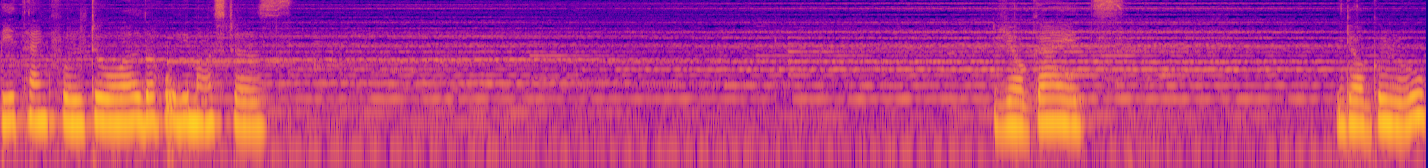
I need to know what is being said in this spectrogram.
Be thankful to all the holy masters. Your guides, your guru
